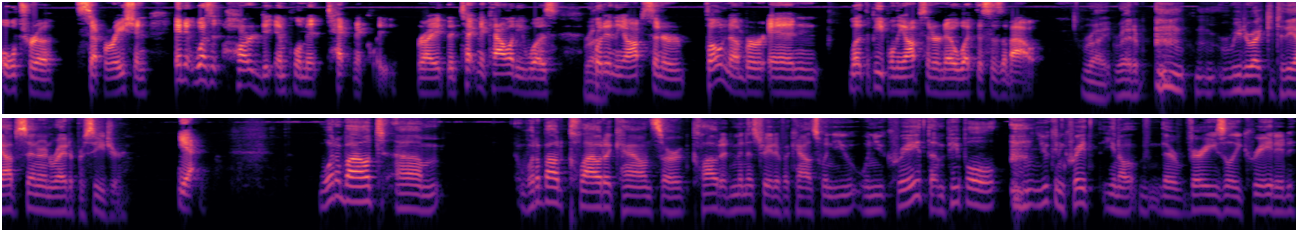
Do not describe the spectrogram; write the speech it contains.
ultra separation and it wasn't hard to implement technically right the technicality was right. put in the op center phone number and let the people in the op center know what this is about. Right. Right. redirect it to the op center and write a procedure. Yeah. What about um, what about cloud accounts or cloud administrative accounts? When you when you create them, people you can create. You know, they're very easily created,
